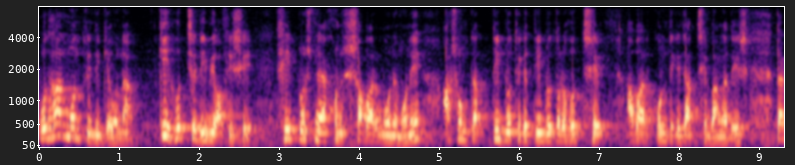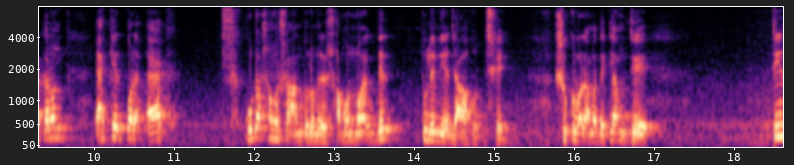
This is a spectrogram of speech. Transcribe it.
প্রধানমন্ত্রীর দিকেও না। কি হচ্ছে ডিবি অফিসে? সেই প্রশ্ন এখন সবার মনে মনে আশঙ্কা তীব্র থেকে তীব্রতর হচ্ছে, আবার কোন দিকে যাচ্ছে বাংলাদেশ? তার কারণ একের পর এক কোটা সমস্যা আন্দোলনের সমন্বয়কদের তুলে নিয়ে যাওয়া হচ্ছে। শুক্রবার আমরা দেখলাম যে তিন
